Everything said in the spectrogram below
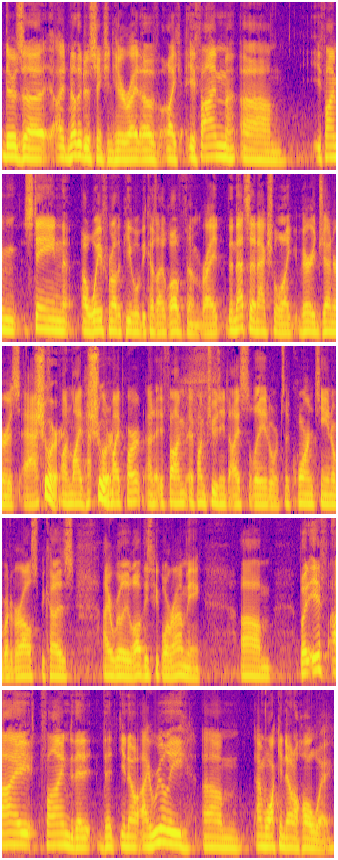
there's a another distinction here, right? Of like if I'm um, if I'm staying away from other people because I love them, right? Then that's an actual like very generous act Sure, on my sure. on my part. And if I'm if I'm choosing to isolate or to quarantine or whatever else because I really love these people around me. Um, but if I find that that you know I really um, I'm walking down a hallway,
